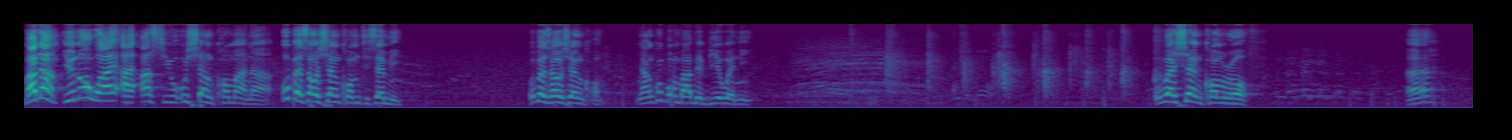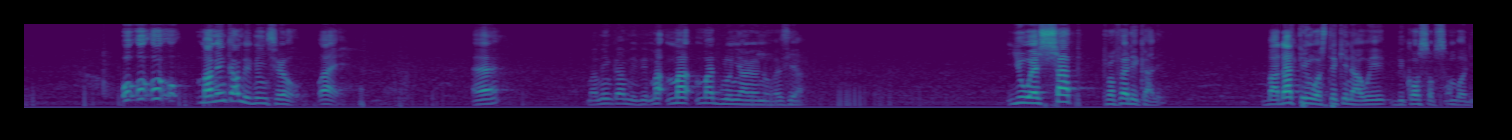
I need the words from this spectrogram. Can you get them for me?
Madam, you know why I asked you Ushan come now? Who person Ushan come to send me? Who person Ushan come? Nyanku bomba baby weni. Who person come rough? Huh? Oh, oh, oh, oh, Mami nka bibi nkyerɛ o. Why? Eh? You were sharp prophetically, but that thing was taken away because of somebody.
